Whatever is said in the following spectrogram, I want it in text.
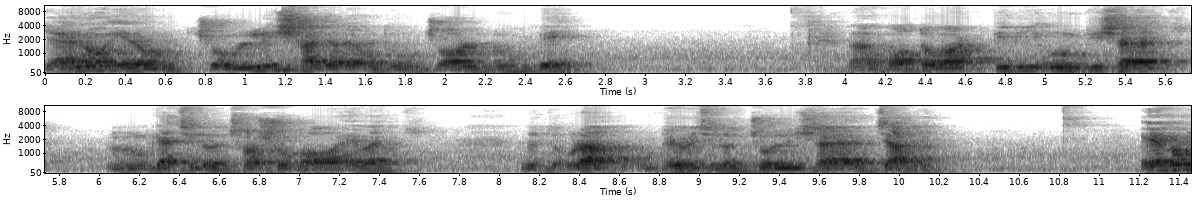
কেন এরকম চল্লিশ হাজারের মতন জল ঢুকবে? গতবার তিরিশ উনত্রিশ হাজার গেছিল ছশো পাওয়া, এবার ওরা ভেবেছিল চল্লিশ হাজার যাবে। এরকম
